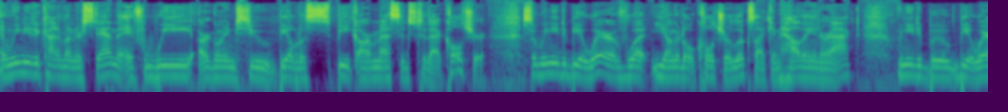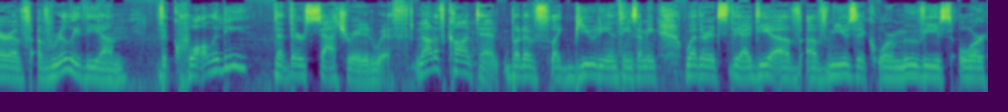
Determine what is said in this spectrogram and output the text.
and we need to kind of understand that if we are going to be able to speak our message to that culture. So we need to be aware of what young adult culture looks like and how they interact. We need to be aware of, of really the um, the quality that they're saturated with. Not of content but of like beauty and things. I mean whether it's the idea of, of music or movies or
